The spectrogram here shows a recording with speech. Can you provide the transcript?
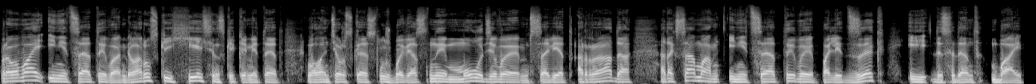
прававая ініцыятыва беларускі хельсінскі камітэт валанцёрская служба вясны моладзевы савет рада а таксама ініцыятывы палідзек і дысідэнт бай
